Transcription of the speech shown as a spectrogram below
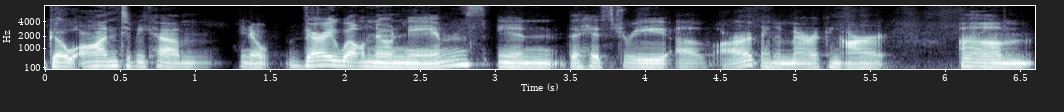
go on to become, you know, very well known names in the history of art and American art. Um,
